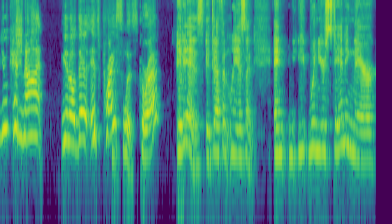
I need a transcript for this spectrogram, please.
you cannot, you know, there it's priceless, correct? It is. It definitely isn't. And you, when you're standing there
